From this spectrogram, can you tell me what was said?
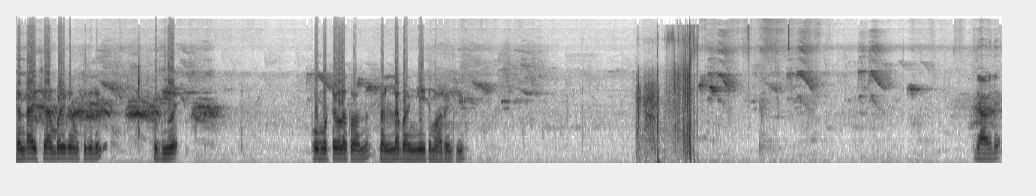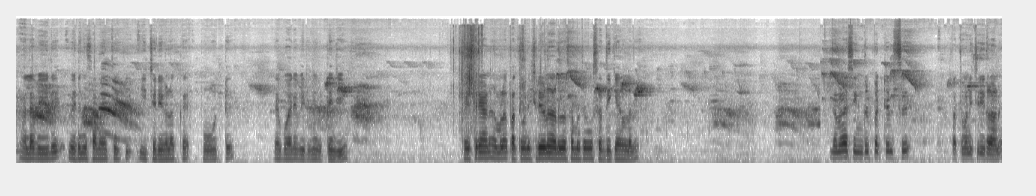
രണ്ടാഴ്ച ആകുമ്പോഴേക്കും നമുക്കിതിൽ പുതിയ പൂമുട്ടുകളൊക്കെ വന്ന് നല്ല ഭംഗിയായിട്ട് മാറുകയും ചെയ്യും. രാവിലെ നല്ല വെയിൽ വരുന്ന സമയത്തേക്ക് ഈ ചെടികളൊക്കെ പൂട്ട് ഇതേപോലെ വിരിഞ്ഞ് കിട്ടുകയും ചെയ്യും. അപ്പോൾ ഇത്രയാണ് നമ്മൾ പത്ത് മണി ചെടികൾ നടുന്ന സമയത്ത് നമുക്ക് ശ്രദ്ധിക്കാനുള്ളത്. നമ്മുടെ സിംഗിൾ പെറ്റൽസ് പത്ത് മണി ചെടികളാണ്.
